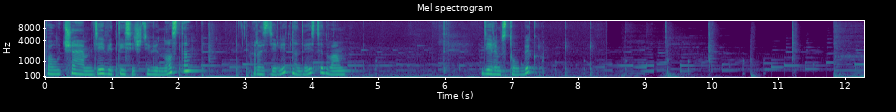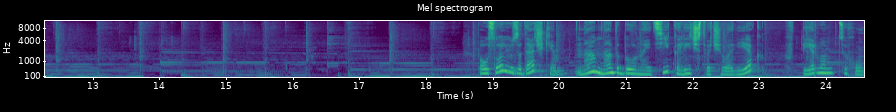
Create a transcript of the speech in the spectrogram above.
получаем 9090 разделить на 202. Делим столбик. По условию задачки нам надо было найти количество человек в первом цеху.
